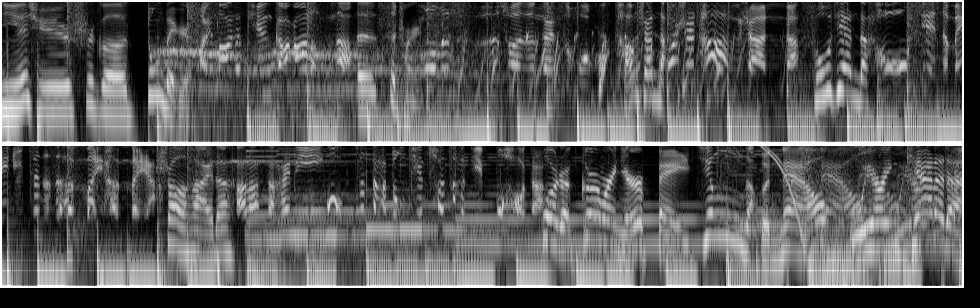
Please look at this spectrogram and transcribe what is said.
你也许是个东北人，哎妈的天嘎嘎冷啊！呃，四川人，我们四川人爱吃火锅。唐山的，我是唐山的，福建的，福建的美女真的是很美很美啊。上海的，阿拉斯海尼。哦，这大冬天穿这么点不好的。或者哥们儿你是北京的。But now we are in Canada。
